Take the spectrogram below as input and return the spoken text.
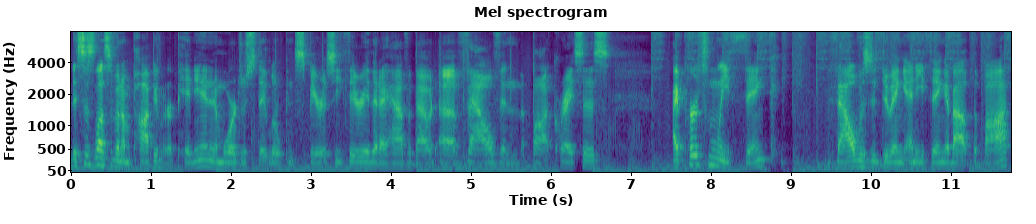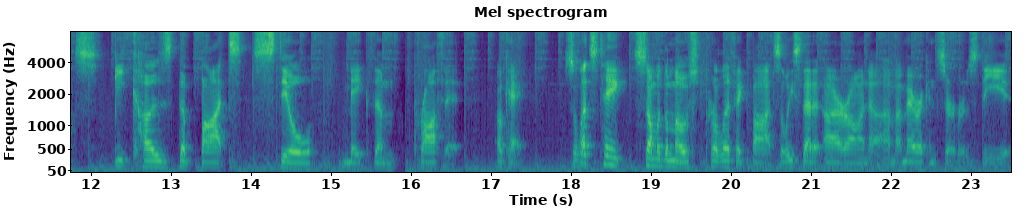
this is less of an unpopular opinion and more just a little conspiracy theory that I have about uh, Valve and the bot crisis. I personally think Valve isn't doing anything about the bots because the bots still make them profit. Okay, so let's take some of the most prolific bots, at least that are on um, American servers, the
